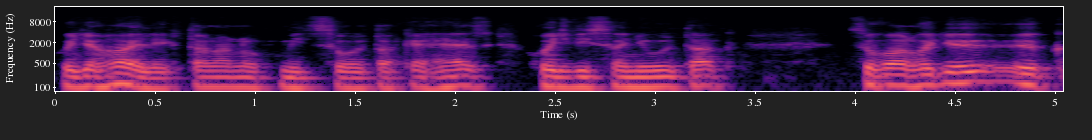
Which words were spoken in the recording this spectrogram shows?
hogy a hajléktalanok mit szóltak ehhez, hogy viszonyultak. Szóval, hogy ő, ők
